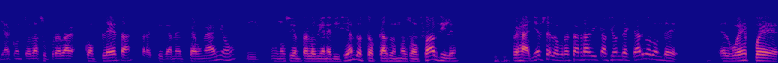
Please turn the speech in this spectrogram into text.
ya con toda su prueba completa, prácticamente a un año, y uno siempre lo viene diciendo, estos casos no son fáciles, pues ayer se logró esa erradicación de cargo donde el juez pues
